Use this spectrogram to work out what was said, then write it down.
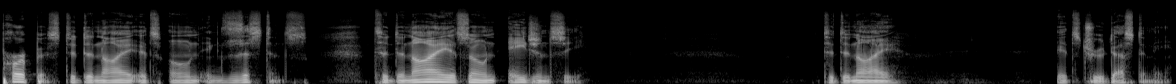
purpose, to deny its own existence to deny its own agency, to deny its true destiny.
